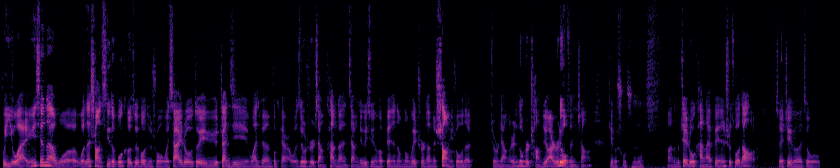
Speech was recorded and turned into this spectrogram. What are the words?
不意外，因为现在我我在上期的播客最后就说，我下一周对于战绩完全不 care，我就是想看看贾文杰克逊和贝恩能不能维持他们上一周的，就是两个人都是场均二十六分以上这个输出、啊。那么这周看来贝恩是做到了，所以这个就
